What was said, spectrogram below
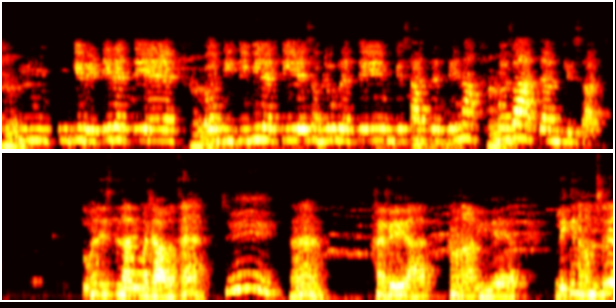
हाँ। उनके बेटे रहते हैं हाँ। और दीदी भी रहती है सब लोग रहते हैं उनके साथ रहते हैं ना। हाँ। मज़ा आता है उनके साथ। तुम्हें रिश्तेदारी मज़ा आवत है? हम्म। हाँ। अरे यार मान लिए यार। लेकिन हमसे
